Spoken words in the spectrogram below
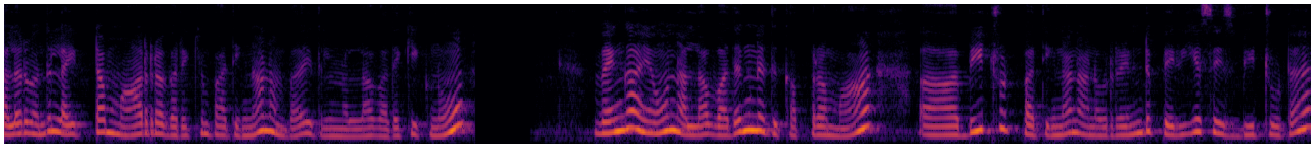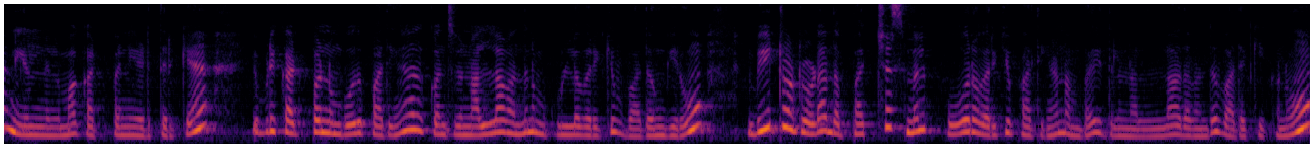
கலர் வந்து லைட்டாக மாறுற வரைக்கும் பார்த்தீங்கன்னா நம்ம இதில் நல்லா வதக்கிக்கணும். வெங்காயம் நல்லா வதங்கினதுக்கு அப்புறமா பீட்ரூட் பார்த்திங்கன்னா நான் ஒரு ரெண்டு பெரிய சைஸ் பீட்ரூட்டை நீள நீளமாக கட் பண்ணி எடுத்திருக்கேன். இப்படி கட் பண்ணும்போது பார்த்திங்கன்னா அது கொஞ்சம் நல்லா வந்து நமக்கு உள்ள வரைக்கும் வதங்கிரும். பீட்ரூட்டோட அந்த பச்சை ஸ்மெல் போகிற வரைக்கும் பார்த்திங்கன்னா நம்ம இதில் நல்லா அதை வந்து வதக்கிக்கணும்.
